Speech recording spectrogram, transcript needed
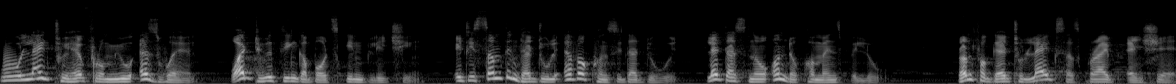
We would like to hear from you as well. What do you think about skin bleaching? it is something that you'll ever consider doing, let us know on the comments below. Don't forget to like, subscribe and share.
